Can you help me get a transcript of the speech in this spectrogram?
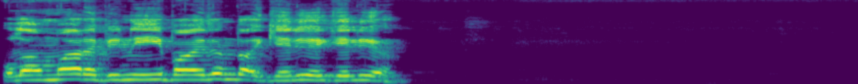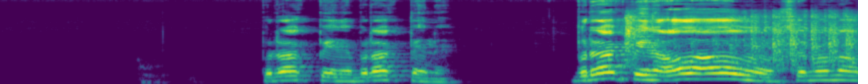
Ulan var ya birini iyi baydım da geliyor geliyor. Bırak beni bırak beni. Bırak beni al al onu sen onu al.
